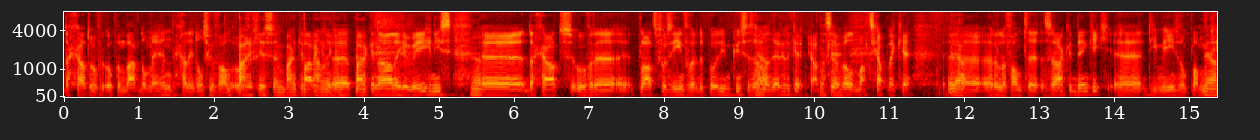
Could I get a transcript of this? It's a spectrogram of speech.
dat gaat over openbaar domein. Dat gaat in ons geval over parkjes en banken park, aanleggen. parken aanleggen, wegen is. Ja. dat gaat over plaats voorzien voor de podiumkunstenzaal ja. en dergelijke. Ja, dat okay. zijn wel maatschappelijke relevante zaken, denk ik, die mee in zo'n plan ja.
